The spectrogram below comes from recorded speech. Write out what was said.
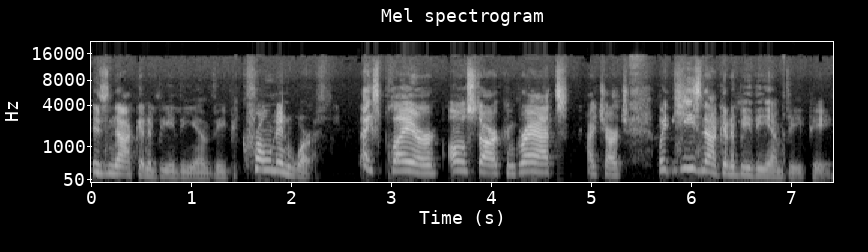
is not going to be the MVP. Cronenworth, nice player, all star, congrats, high charge, but he's not going to be the MVP.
